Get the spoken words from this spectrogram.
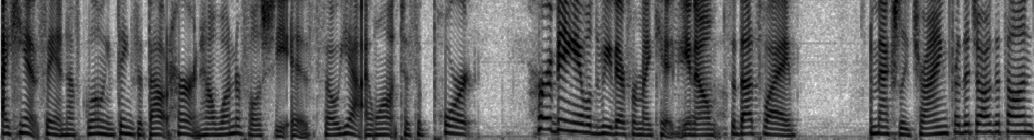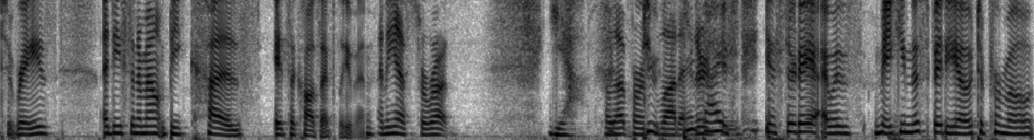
I I can't say enough glowing things about her and how wonderful she is. So yeah, I want to support her being able to be there for my kid, you know? So that's why I'm actually trying for the jogathon to raise a decent amount because it's a cause I believe in. And he has to run. Yeah. So that burns Dude, a lot of energy. you guys, yesterday I was making this video to promote,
